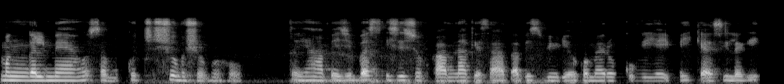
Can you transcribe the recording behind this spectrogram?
मंगलमय हो, सब कुछ शुभ शुभ हो। तो यहाँ पे जी बस इसी शुभकामना के साथ अब इस वीडियो को मैं रोकूँगी यही पे। कैसी लगी?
